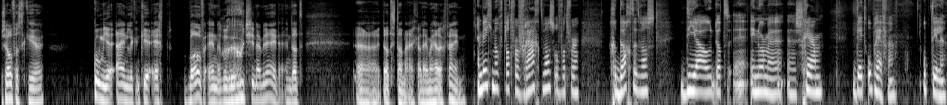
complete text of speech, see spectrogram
zoveelste keer kom je eindelijk een keer echt boven en roet je naar beneden. En dat, uh, dat is dan eigenlijk alleen maar heel erg fijn. En weet je nog wat voor vraag het was of wat voor gedachte het was die jou dat uh, enorme uh, scherm deed opheffen, optillen?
